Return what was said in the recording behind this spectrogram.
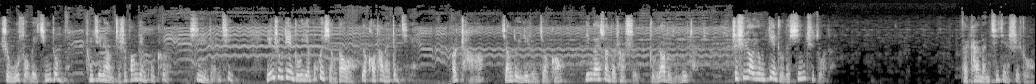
是无所谓轻重的，充其量只是方便顾客、吸引人气，零售店主也不会想到要靠它来挣钱。而茶相对利润较高。应该算得上是主要的盈利产品，是需要用店主的心去做的。在开门七件事中，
